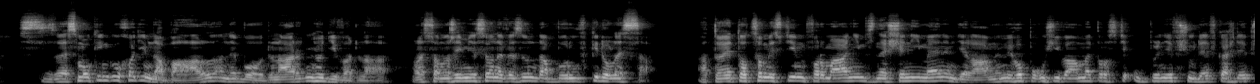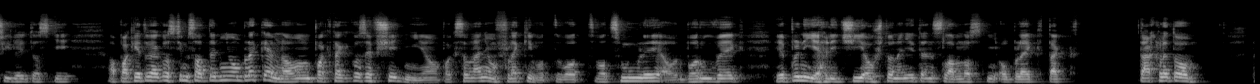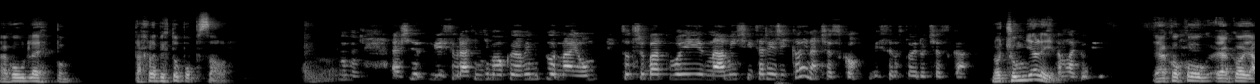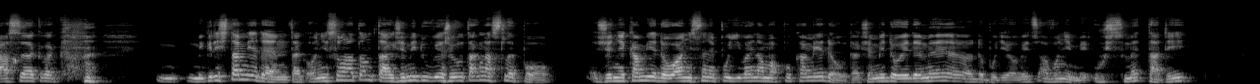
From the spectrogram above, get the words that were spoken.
ze smokingu chodím na bál nebo do Národního divadla, ale samozřejmě se ho nevezu na borůvky do lesa. A to je to, co my s tím formálním vznešeným jménem děláme. My ho používáme prostě úplně všude, v každé příležitosti. A pak je to jako s tím svatebním oblekem, no, on pak tak jako ze všední, jo. pak jsou na něm fleky od, od, od smůly a od borůvek, je plný jehličí a už to není ten slavnostní oblek, tak takhle to, takovouhle, takhle bych to popsal. A ještě, když se vrátím těm hokejovým turnajům, co třeba tvoji známí Švýcaři říkali na Česko, když se dostali do Česka? No čuměli. Jako, jako já se tak, tak my když tam jedem, tak oni jsou na tom tak, že mi důvěřují tak naslepo, že někam jedou, ani se nepodívají na mapu, kam jedou. Takže my dojedeme eh, do Budějovic a oni, my už jsme tady.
